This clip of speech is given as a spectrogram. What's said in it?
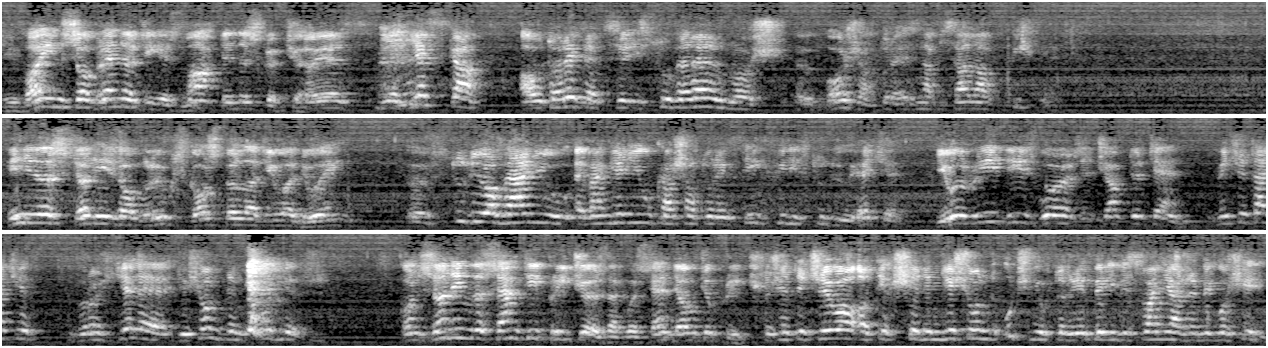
Divine sovereignty is marked in the To scripture. jest niebieska autorytet, czyli suwerenność Boża, która jest napisana w Piśmie. In the studies of Luke's gospel that you are doing, W studiowaniu Ewangelii Łukasza, które w tej chwili studiujecie, you will read these words in chapter 10 wyczytacie w rozdziale 10 ten wiersz. concerning the 70 preachers that were sent out to preach. To się tyczyło o tych 70 uczniów, którzy byli wysłani, ażeby głosili,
